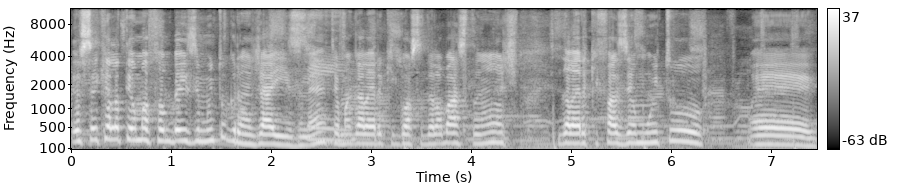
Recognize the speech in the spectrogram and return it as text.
Eu sei que ela tem uma fanbase muito grande, a Izzy, né? Sim. Tem uma galera que gosta dela bastante, galera que fazia muito. É,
